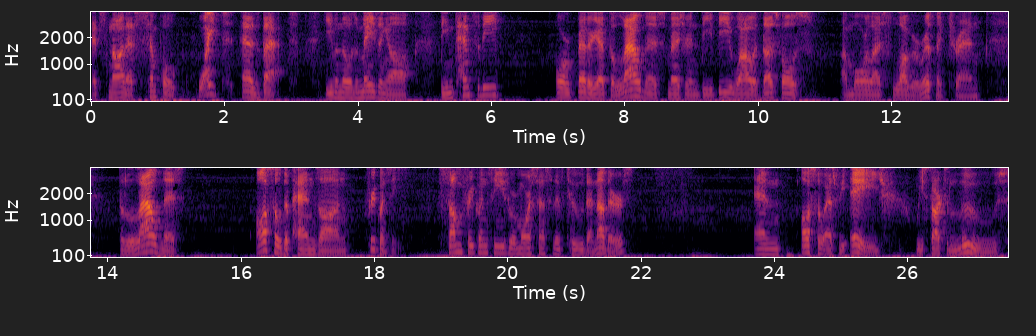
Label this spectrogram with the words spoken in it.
it's not as simple quite as that. Even though it's amazing all, the intensity, or better yet, the loudness measured in dB, while it does follow a more or less logarithmic trend, the loudness also depends on frequencies. Some frequencies we're more sensitive to than others. And also as we age, we start to lose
